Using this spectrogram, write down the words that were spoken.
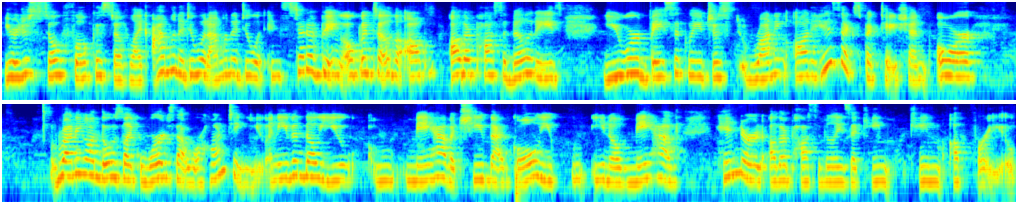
you're just so focused of, like, I'm gonna do it, I'm gonna do it. Instead of being open to the other possibilities, you were basically just running on his expectation or running on those like words that were haunting you. And even though you may have achieved that goal you you know may have hindered other possibilities that came came up for you.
